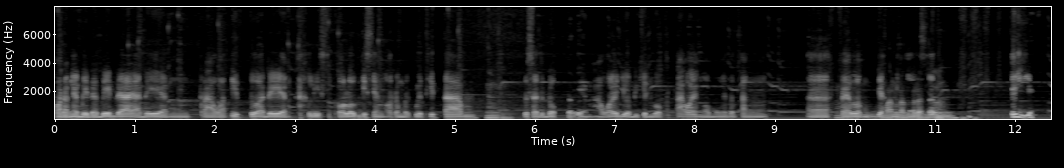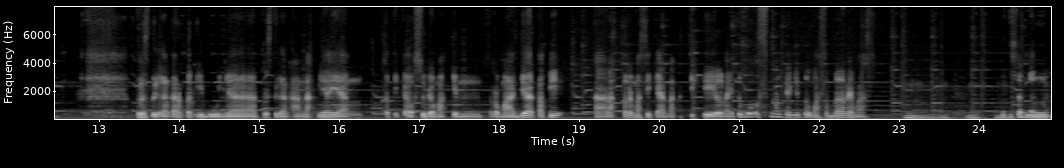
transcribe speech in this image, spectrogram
orangnya beda-beda. Ada yang perawat itu ada yang ahli psikologis yang orang berkulit hitam. Hmm. terus ada dokter yang awalnya juga bikin gue ketawa yang ngomongin tentang uh, Hmm, film Jack Marlon Nicholson. Iya terus dengan karakter ibunya terus dengan anaknya yang ketika sudah makin remaja tapi karakternya masih kayak anak kecil nah itu gue seneng kayak gitu mas sebenarnya mas Hmm, hmm, hmm. itu seneng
